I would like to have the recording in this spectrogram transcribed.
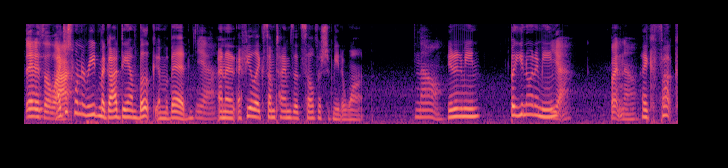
It is a lot. i just want to read my goddamn book in my bed. Yeah. And I, I feel like sometimes that's selfish of me to want. No. You know what i mean? But you know what i mean? Yeah. But no. Like fuck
